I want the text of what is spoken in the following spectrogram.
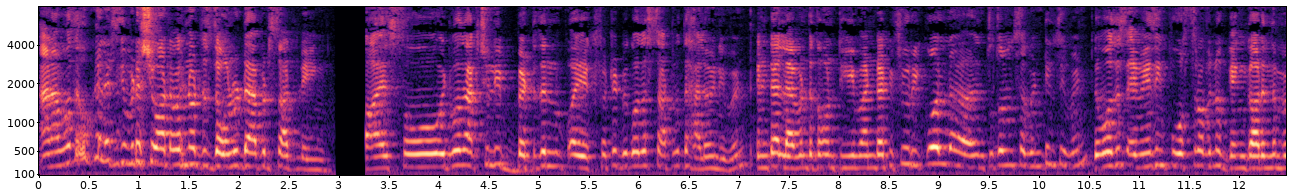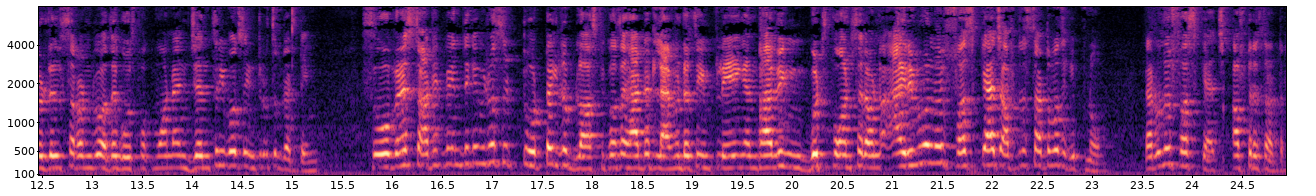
and I was like, okay, let's give it a shot. Why not just download the app and start playing? I so it was actually better than I expected because I started with the Halloween event. and The Town team, and that if you recall, uh, in 2017's event, there was this amazing poster of you know Gengar in the middle, surrounded by other ghost Pokemon, and Gen 3 was at that time. So when I started playing the game, it was a total blast because I had that Lavender theme playing and having good spawns around. I remember my first catch after the starter was Hypno. That was the first catch after the starter.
